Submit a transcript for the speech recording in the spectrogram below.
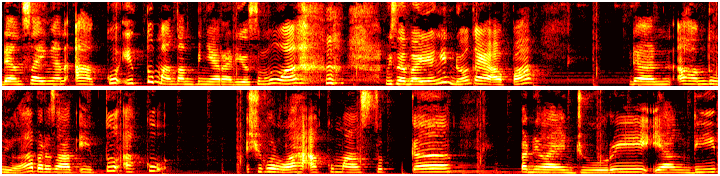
dan saingan aku itu mantan penyiar radio semua. Bisa bayangin dong kayak apa? Dan alhamdulillah pada saat itu aku syukurlah aku masuk ke penilaian juri yang di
